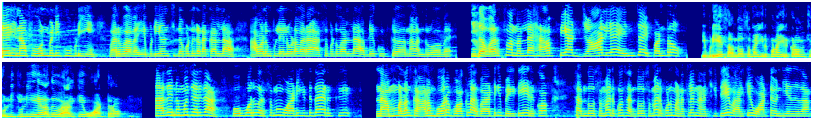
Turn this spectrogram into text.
சரி நான் ஃபோன் பண்ணி கூப்பிடுங்க வருவாவ எப்படியும் சின்ன பொண்ணு கிடக்கல்ல அவளும் பிள்ளைகளோட வர ஆசைப்படுவாள்ல அப்படியே கூப்பிட்டு வரனா வந்துருவாவ. இந்த வருஷம் நல்லா ஹாப்பியா ஜாலியா என்ஜாய் பண்றோம். இப்படியே சந்தோஷமா இருக்கணும் இருக்கணும்னு சொல்லி சொல்லியே அது வாழ்க்கையை ஓட்டுறோம். அது என்னமோ சரிதான் ஒவ்வொரு வருஷமும் ஓடிக்கிட்டு தான் இருக்கு. நம்மளும் காலம் போற போக்கில் அது பாட்டுக்கு போயிட்டே இருக்கோம். சந்தோஷமா இருக்கும் சந்தோஷமா இருக்கும்னு மனசுல நினைச்சுக்கிட்டே வாழ்க்கையை ஓட்ட வேண்டியதுதான்.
